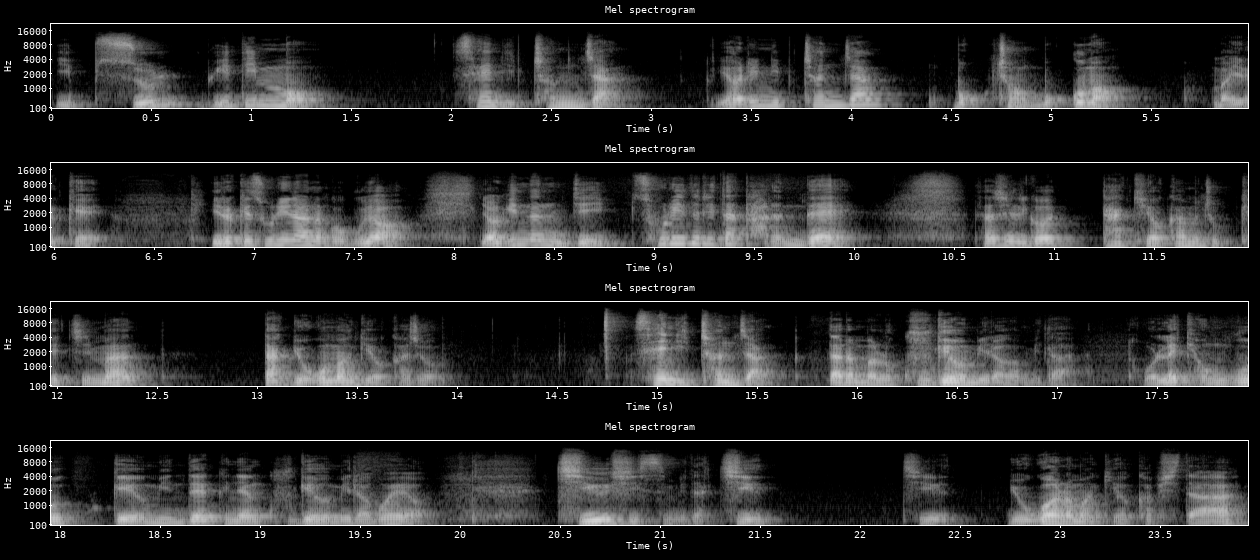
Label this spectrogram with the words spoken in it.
입술, 윗잇몸, 센 입천장, 여린 입천장, 목청, 목구멍. 막 이렇게. 이렇게 소리 나는 거고요. 여기는 이제 소리들이 다 다른데, 사실 이거 다 기억하면 좋겠지만, 딱 요것만 기억하죠. 센 입천장. 다른 말로 구개음이라고 합니다. 원래 경구개음인데 그냥 구개음이라고 해요. 지읒이 있습니다. 지읒. 지읒. 요거 하나만 기억합시다.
